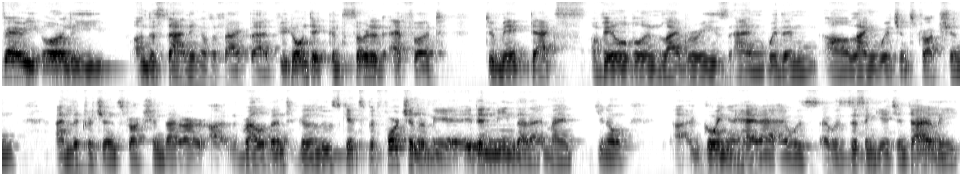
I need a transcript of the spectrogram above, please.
very early understanding of the fact that if you don't take concerted effort to make texts available in libraries and within uh, language instruction and literature instruction that are uh, relevant, you're going to lose kids. But fortunately, it didn't mean that I might, you know, uh, going ahead, I, I was I was disengaged entirely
